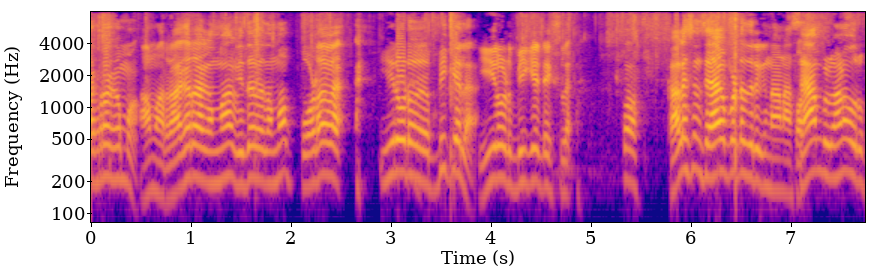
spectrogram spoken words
ரக ரகமா? ஆமா ரக ரகமா விதவிதமா புடவை. ஈரோடு பிகேல ஈரோடு பிகே டெக்ஸ்ல பா கலெக்ஷன்ஸ் ஏகப்பட்டது இருக்குண்ணா. நான் சாம்பிள் வேணா ஒரு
